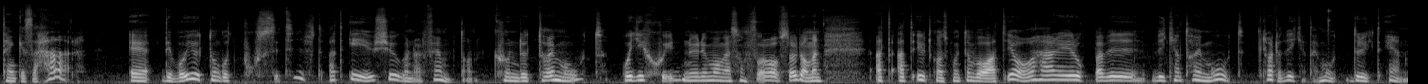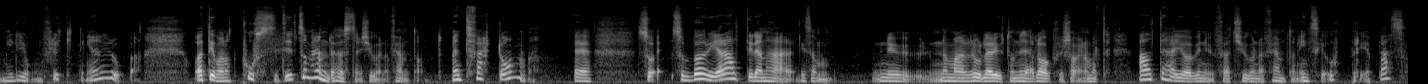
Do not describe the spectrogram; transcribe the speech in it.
tänker så här. Eh, det var ju något positivt att EU 2015 kunde ta emot och ge skydd. Nu är det många som får avslag då men att, att utgångspunkten var att ja, här i Europa vi, vi kan ta emot, klart att vi kan ta emot drygt en miljon flyktingar i Europa. Och att det var något positivt som hände hösten 2015. Men tvärtom så, så börjar alltid den här, liksom, nu när man rullar ut de nya lagförslagen, om att allt det här gör vi nu för att 2015 inte ska upprepas.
